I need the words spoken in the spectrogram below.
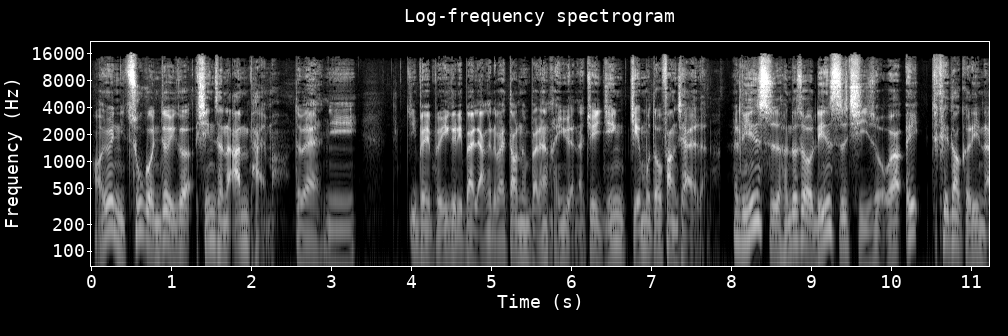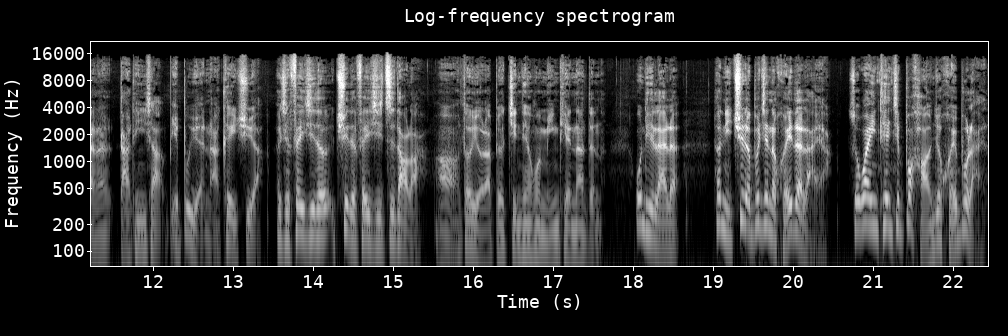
哦，因为你出国你都有一个行程的安排嘛，对不对？你一辈不一个礼拜、两个礼拜到那本来很远了，就已经节目都放下来了。临时很多时候临时起意说我要哎可以到格陵兰了，打听一下也不远了，可以去啊，而且飞机都去的飞机知道了啊、都有了，比如今天或明天啊等等。问题来了，说你去了不见得回得来啊，说万一天气不好你就回不来了，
